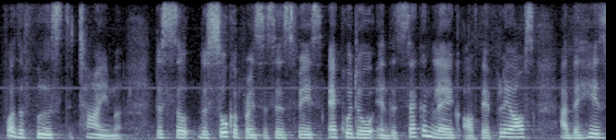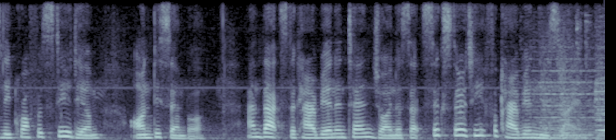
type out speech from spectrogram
for the first time. The, so the Soca Princesses face Ecuador in the second leg of their playoffs at the Hasely Crawford Stadium on December. And that's the Caribbean in 10. Join us at 6.30 for Caribbean Newsline.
